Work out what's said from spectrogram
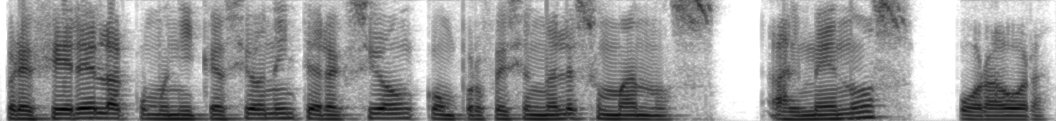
Prefiere la comunicación e interacción con profesionales humanos, al menos por ahora.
